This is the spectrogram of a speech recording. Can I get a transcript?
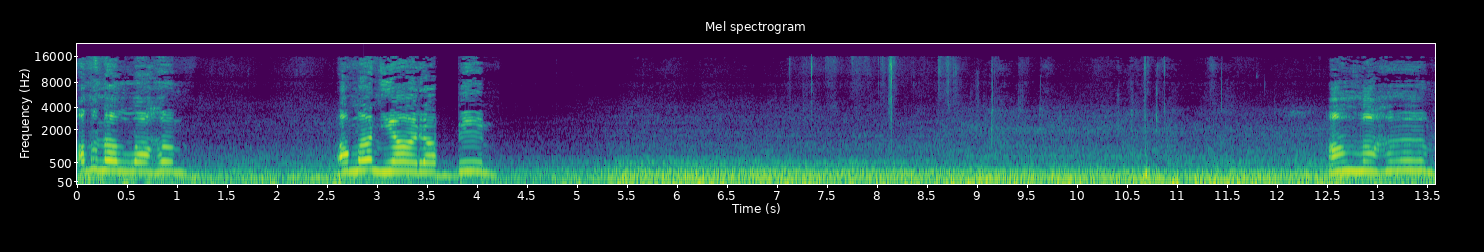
Aman Allah'ım. Aman ya Rabbim. Allah'ım.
